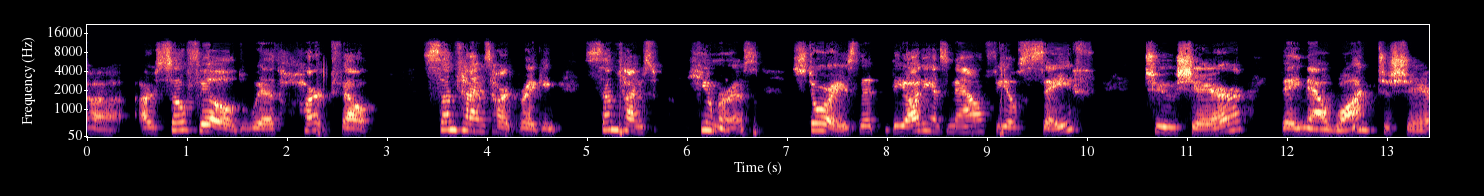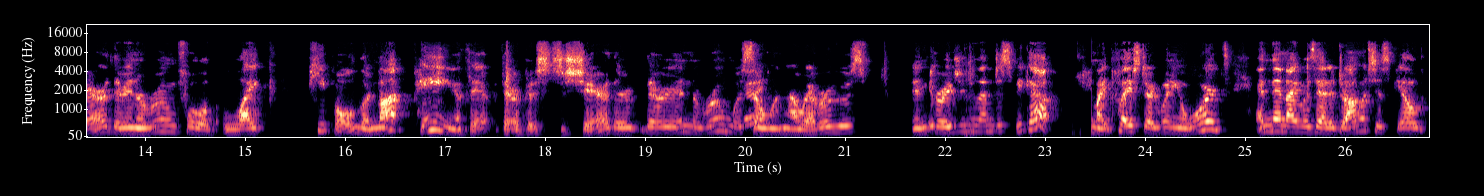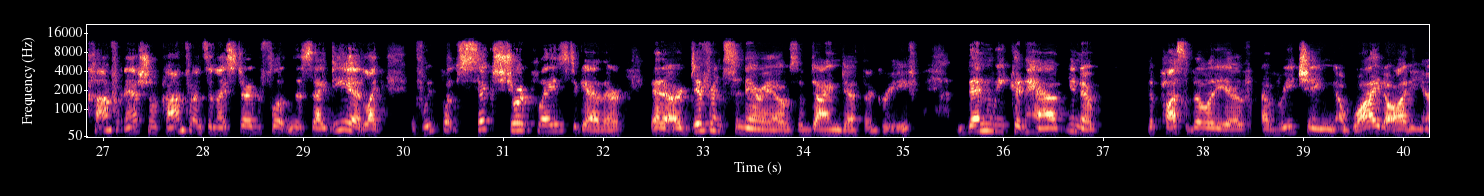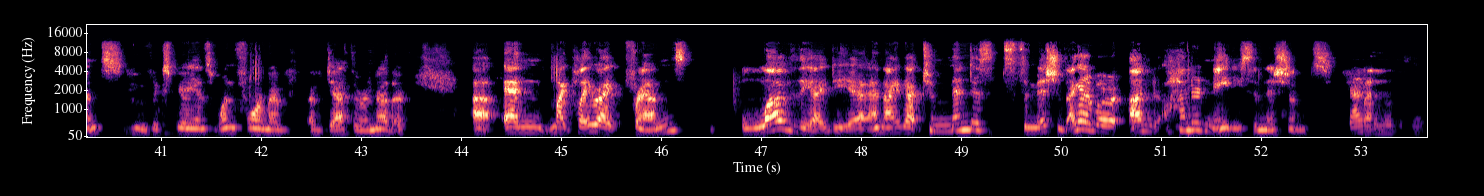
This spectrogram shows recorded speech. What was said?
uh, are so filled with heartfelt sometimes heartbreaking sometimes humorous stories that the audience now feels safe to share they now want to share. They're in a room full of like people. They're not paying a ther- therapist to share. They're they're in the room with Right. someone, however, who's encouraging them to speak up. My play started winning awards, and then I was at a Dramatists Guild conf- national conference, and I started floating this idea: like, if we put six short plays together that are different scenarios of dying, death, or grief, then we could have, you know, the possibility of, of reaching a wide audience who've experienced one form of, of death or another. Uh, and my playwright friends loved the idea, and I got tremendous submissions. I got over 180 submissions, That's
